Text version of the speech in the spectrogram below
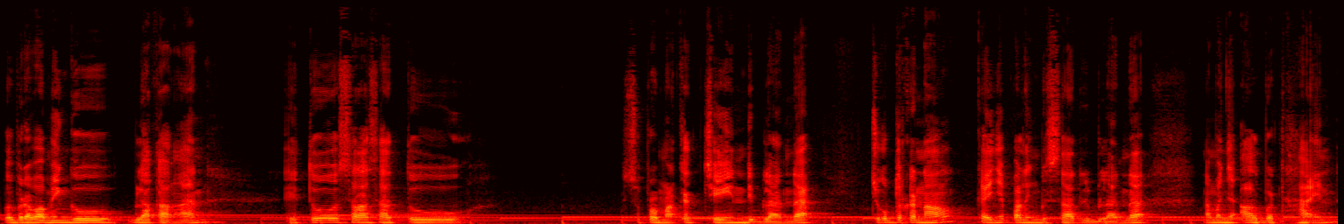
beberapa minggu belakangan itu salah satu supermarket chain di Belanda cukup terkenal, kayaknya paling besar di Belanda, namanya Albert Heijn.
